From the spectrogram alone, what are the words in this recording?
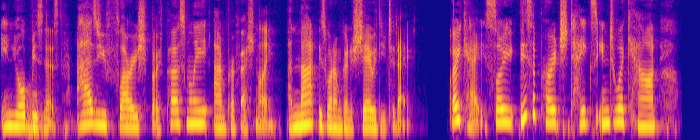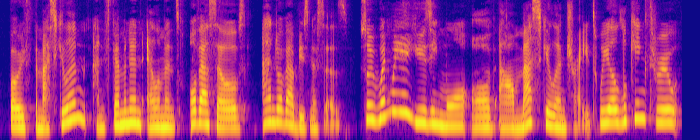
in your business as you flourish both personally and professionally. And that is what I'm going to share with you today. Okay, so this approach takes into account both the masculine and feminine elements of ourselves and of our businesses. So, when we are using more of our masculine traits, we are looking through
